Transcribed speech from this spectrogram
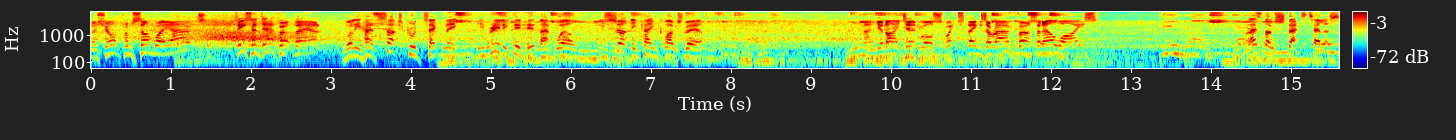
And a shot from some way out. Decent effort there. Well, he has such good technique. He really did hit that well. He certainly came close there. And United will switch things around personnel-wise. Well, as those stats tell us,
